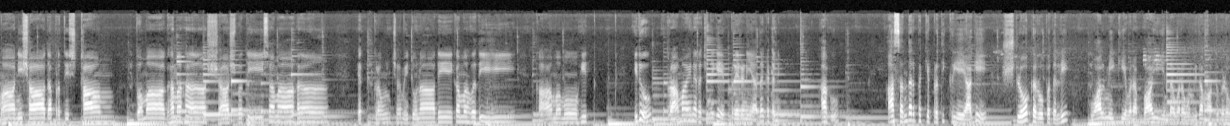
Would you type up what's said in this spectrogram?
ಮಾನಿಷಾದ ಪ್ರತಿಷ್ಠಾಂ ತ್ವಮಾಗಮಃ ಶಾಶ್ವತಿ ಸಮಾಹ ಯತ್ಕ್ರೌಂಚಮಿಥುನಾದೇಕಮವಧಿः ಕಾಮಮೋಹಿತ್ ಇದು ರಾಮಾಯಣ ರಚನೆಗೆ ಪ್ರೇರಣೆಯಾದ ಘಟನೆ. ಹಾಗೂ ಆ ಸಂದರ್ಭಕ್ಕೆ ಪ್ರತಿಕ್ರಿಯೆಯಾಗಿ ಶ್ಲೋಕ ರೂಪದಲ್ಲಿ ವಾಲ್ಮೀಕಿಯವರ ಬಾಯಿಯಿಂದ ಹೊರಹೊಮ್ಮಿದ ಮಾತುಗಳು.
